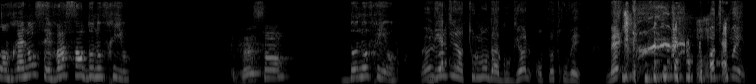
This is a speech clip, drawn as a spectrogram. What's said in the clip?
Son vrai nom, c'est Vincent Donofrio. Vincent Donofrio. je veux dire, tout le monde a Google, on peut trouver. Mais. on peut trouver.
